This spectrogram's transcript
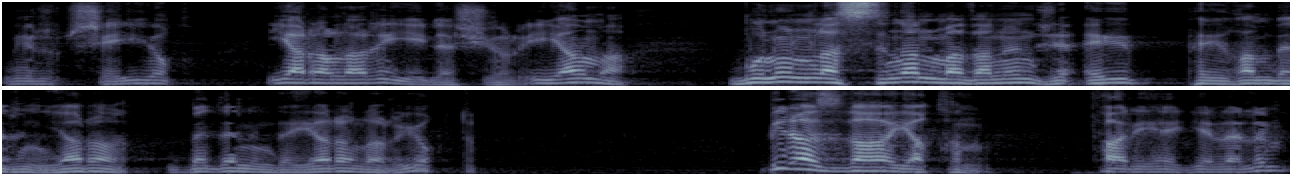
bir şeyi yok. Yaraları iyileşiyor iyi ama bununla sınanmadan önce Eyüp peygamberin yara bedeninde yaraları yoktu. Biraz daha yakın tarihe gelelim.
